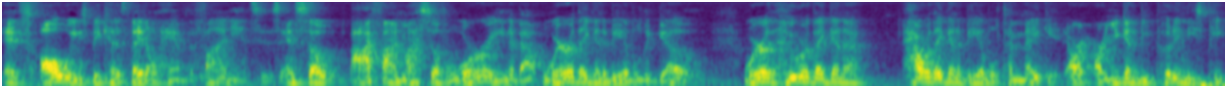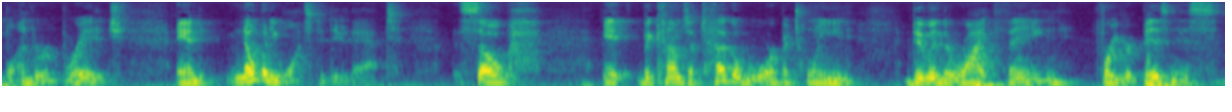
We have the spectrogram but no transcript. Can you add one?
it's always because they don't have the finances. And so I find myself worrying about where are they going to be able to go? Where who are they going to how are they going to be able to make it? Are are you going to be putting these people under a bridge? And nobody wants to do that. So it becomes a tug of war between doing the right thing for your business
